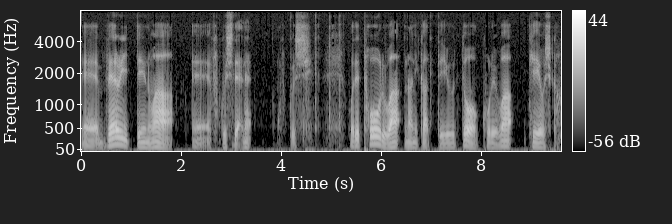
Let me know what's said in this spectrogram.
えー、very っていうのは、えー、副詞だよね。副詞。これで、通るは何かっていうと、これは形容詞か。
